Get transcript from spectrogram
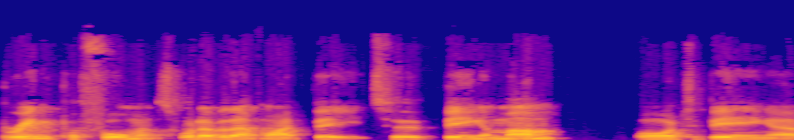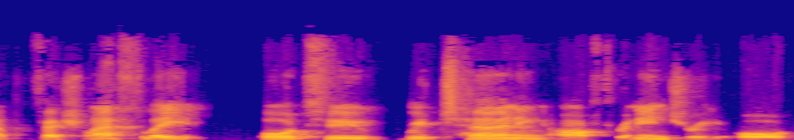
bring performance, whatever that might be, to being a mum or to being a professional athlete or to returning after an injury or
